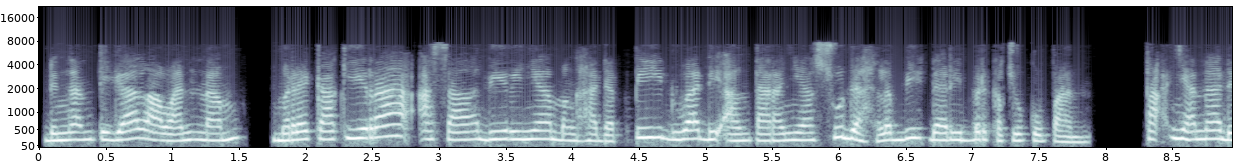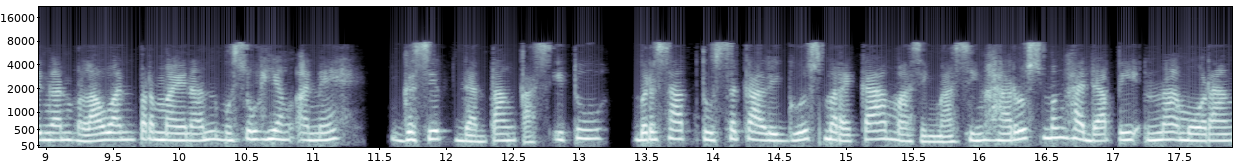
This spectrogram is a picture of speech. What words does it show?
dengan tiga lawan enam, mereka kira asal dirinya menghadapi dua di antaranya sudah lebih dari berkecukupan. Tak nyana dengan melawan permainan musuh yang aneh, gesit dan tangkas itu, bersatu sekaligus mereka masing-masing harus menghadapi enam orang,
